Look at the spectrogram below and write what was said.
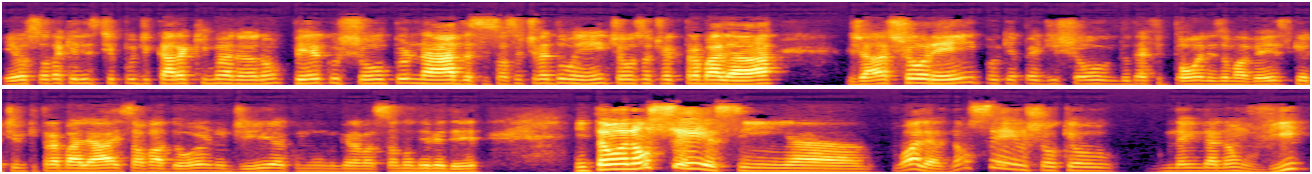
Eu sou daqueles tipo de cara que, mano, eu não perco o show por nada. Se só se eu estiver doente ou se eu tiver que trabalhar. Já chorei porque perdi show do Deftones uma vez, porque eu tive que trabalhar em Salvador no dia, com gravação de um DVD. Então eu não sei, assim. Uh... Olha, não sei um show que eu ainda não vi.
